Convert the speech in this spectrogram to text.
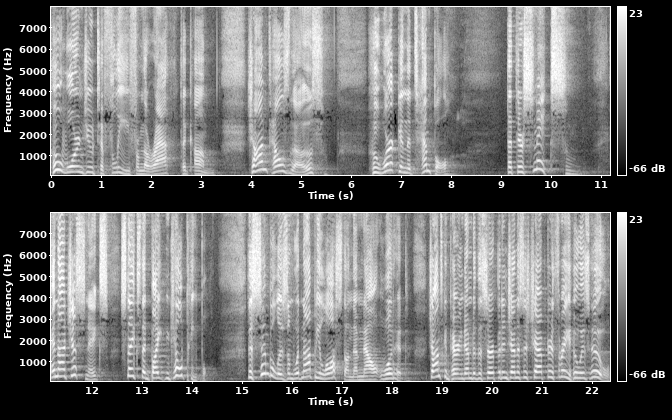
Who warned you to flee from the wrath to come? John tells those who work in the temple that they're snakes. And not just snakes, snakes that bite and kill people. The symbolism would not be lost on them now, would it? John's comparing them to the serpent in Genesis chapter 3. Who is who?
